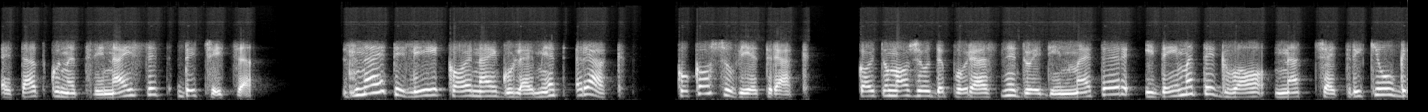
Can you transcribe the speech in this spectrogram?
е татко на 13 дечица. Знаете ли кой е най-големият рак? Кокосовият рак – който може да порасне до 1 метър и да има тегло над 4 кг.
